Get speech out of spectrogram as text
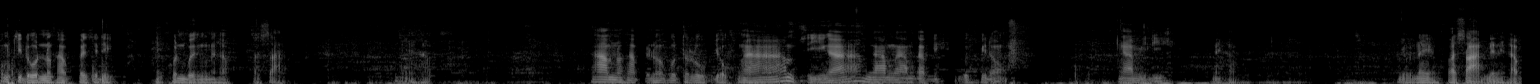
ผมคิดโดนนะครับไปจะได้ให้คนเบิ่งนะครับประสาทนี่ครับงามนะครับ เป็นพระพุทธรูปยกงามสีงามงามงามครับนี่ดูพี่น้องงามดีนะครับ อยู่ในปราสาทเลยนะครับ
